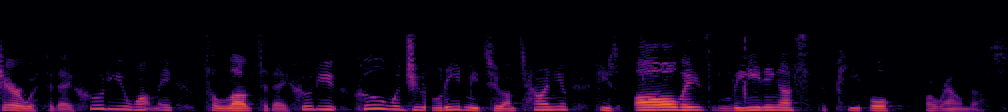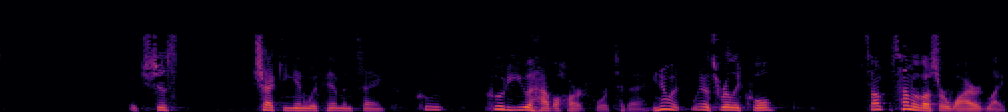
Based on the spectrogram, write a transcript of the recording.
share with today? Who do you want me to love today? Who do you who would you lead me to? I'm telling you, he's always leading us to people around us. It's just checking in with him and saying, "Who who do you have a heart for today?" You know what, it's really cool? Some some of us are wired like,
